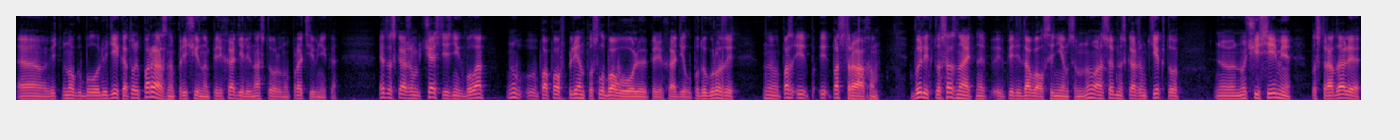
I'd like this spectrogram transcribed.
Э, ведь много было людей, которые по разным причинам переходили на сторону противника. Это, скажем, часть из них была, ну, попав в плен по слабоволию, переходил, под угрозой, ну, по, и, и, под страхом. Были, кто сознательно передавался немцам, ну, особенно, скажем, те, кто, э, чьи семьи пострадали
